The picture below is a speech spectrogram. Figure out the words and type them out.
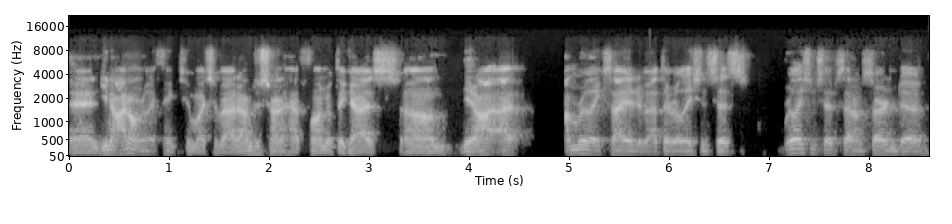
and you know, I don't really think too much about it. I'm just trying to have fun with the guys. Um, you know, I, I am really excited about the relationships relationships that I'm starting to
